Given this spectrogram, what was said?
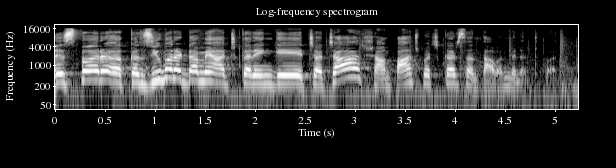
इस पर कंज्यूमर अड्डा में आज करेंगे चर्चा? शाम पाँच बजकर संतावन मिनट पर।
